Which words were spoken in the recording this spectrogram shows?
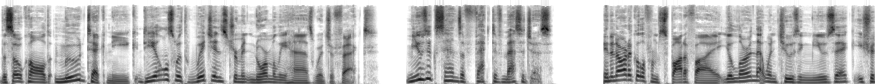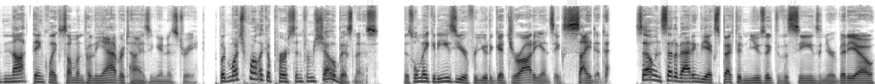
The so called mood technique deals with which instrument normally has which effect. Music sends effective messages. In an article from Spotify, you'll learn that when choosing music, you should not think like someone from the advertising industry, but much more like a person from show business. This will make it easier for you to get your audience excited. So instead of adding the expected music to the scenes in your video,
